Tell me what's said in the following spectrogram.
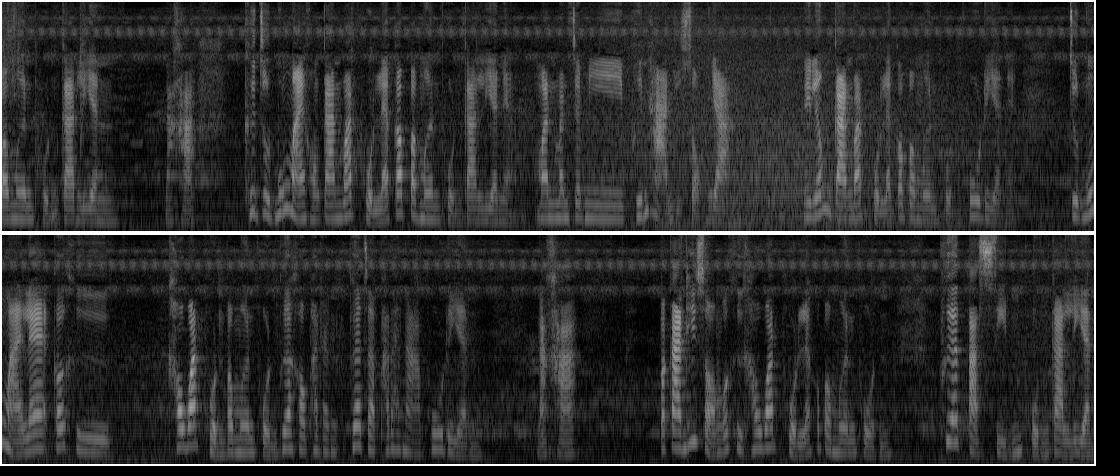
ประเมินผลการเรียนนะคะคือจุดมุ่งหมายของการวัดผลและก็ประเมินผลการเรียนเนี่ยมันมันจะมีพื้นฐานอยู่สองอย่าง ในเรื่องของการวัดผลและก็ประเมินผลผู้เรียนเนี่ยจุดมุ่งหมายแรกก็คือเขาวัดผลประเมินผลเพื่อเขาพัฒนาเพื่อจะพัฒนาผู้เรียนนะคะ ประการที่สองก็คือเขาวัดผลแล้วก็ประเมินผล เพื่อตัดสินผลการเรียน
